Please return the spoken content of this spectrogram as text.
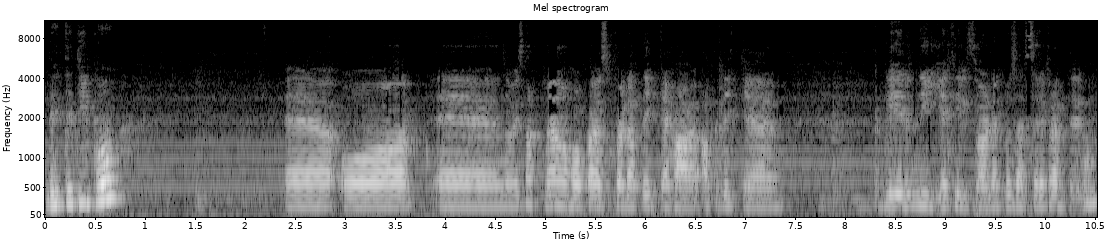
de este tipo, og eh, når vi snakker med dem, håper jeg selvfølgelig at det ikke, har, at det ikke blir nye tilsvarende prosesser i fremtiden.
